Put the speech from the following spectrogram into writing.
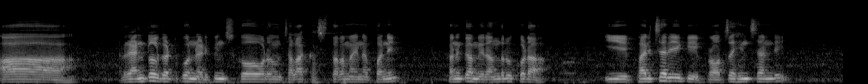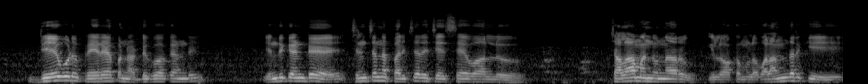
ఆ రెంటలు కట్టుకొని నడిపించుకోవడం చాలా కష్టతరమైన పని. కనుక మీరందరూ కూడా ఈ పరిచర్యకి ప్రోత్సహించండి. దేవుడు ప్రేరేపణ అడ్డుకోకండి. ఎందుకంటే చిన్న చిన్న పరిచర్య చేసేవాళ్ళు చాలామంది ఉన్నారు ఈ లోకంలో. వాళ్ళందరికీ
